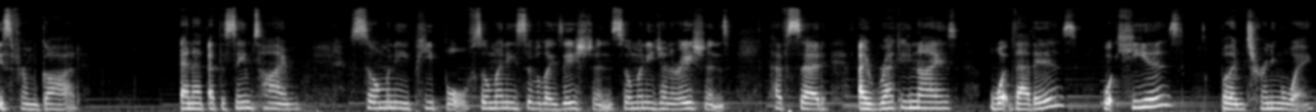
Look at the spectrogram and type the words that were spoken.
is from God. And at, at the same time, so many people, so many civilizations, so many generations have said, I recognize what that is, what He is, but I'm turning away.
